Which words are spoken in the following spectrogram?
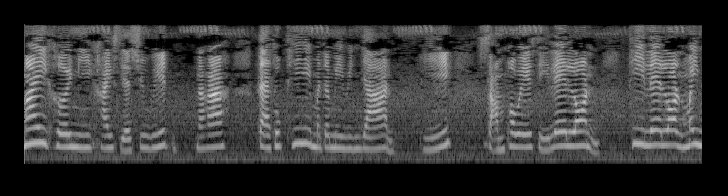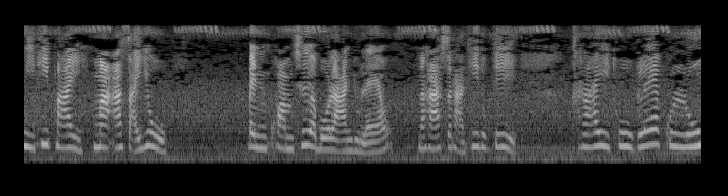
ไม่เคยมีใครเสียชีวิตนะคะ แต่ทุกที่มันจะมีวิญญาณ ผีสัมภเวสีเล่ร่อน ที่เล่ร่อนไม่มีที่ไปมาอาศัยอยู่ เป็นความเชื่อโบราณอยู่แล้วนะคะ สถานที่ทุกที่ ใครถูกเลขคุณลุง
